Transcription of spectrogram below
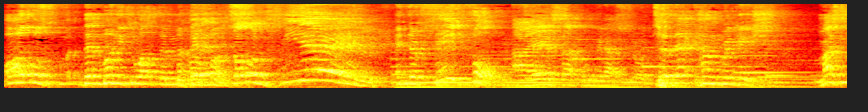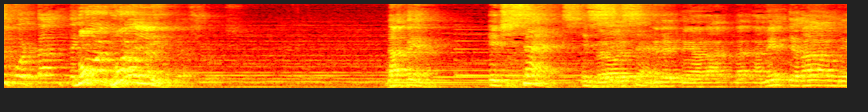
All those that money throughout the months, son fiel and they're faithful a esa congregación. to that congregation. Más importante More que importantly. todas. Da pena. It's sad. It's Pero sad. la, la- la mente va donde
